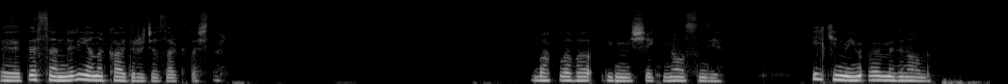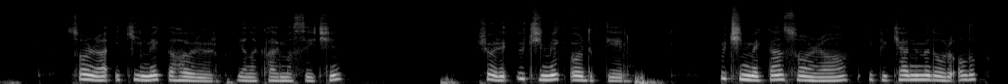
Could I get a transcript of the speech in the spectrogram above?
e, desenleri yana kaydıracağız arkadaşlar. Baklava dilimi şeklini alsın diye. İlk ilmeğimi örmeden aldım. Sonra iki ilmek daha örüyorum yana kayması için. Şöyle 3 ilmek ördük diyelim. 3 ilmekten sonra ipi kendime doğru alıp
